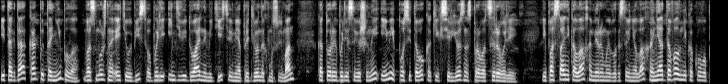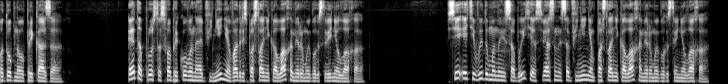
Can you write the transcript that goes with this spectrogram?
И тогда, как бы то ни было, возможно, эти убийства были индивидуальными действиями определенных мусульман, которые были совершены ими после того, как их серьезно спровоцировали. И посланник Аллаха, мир ему и благословение Аллаха, не отдавал никакого подобного приказа. Это просто сфабрикованное обвинение в адрес посланника Аллаха, мир ему и благословение Аллаха. Все эти выдуманные события связаны с обвинением посланника Аллаха, мир ему и благословение Аллаха.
